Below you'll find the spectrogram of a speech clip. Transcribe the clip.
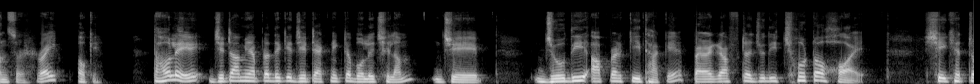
আনসার রাইট ওকে তাহলে, যেটা আমি আপনাদেরকে যে টেকনিকটা বলেছিলাম, যে যদি আপনার কি থাকে, প্যারাগ্রাফটা যদি ছোট হয়, সেই ক্ষেত্রে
